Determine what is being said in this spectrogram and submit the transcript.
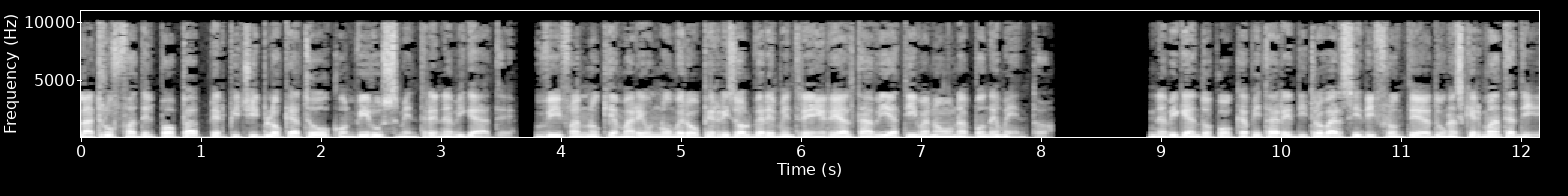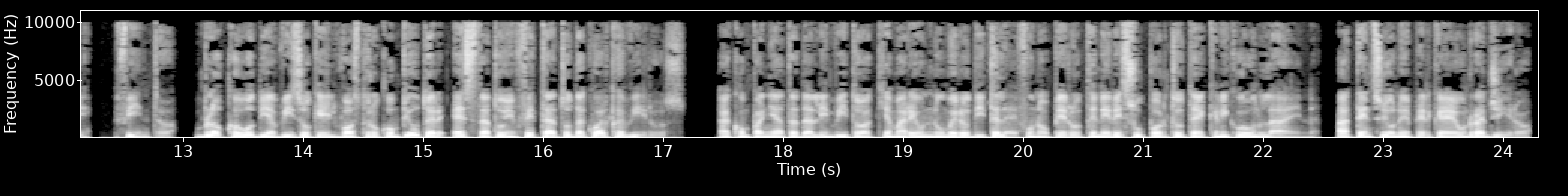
La truffa del pop-up per PC bloccato o con virus mentre navigate. Vi fanno chiamare un numero per risolvere mentre in realtà vi attivano un abbonamento. Navigando può capitare di trovarsi di fronte ad una schermata di finto blocco o di avviso che il vostro computer è stato infettato da qualche virus, accompagnata dall'invito a chiamare un numero di telefono per ottenere supporto tecnico online. Attenzione perché è un raggiro.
